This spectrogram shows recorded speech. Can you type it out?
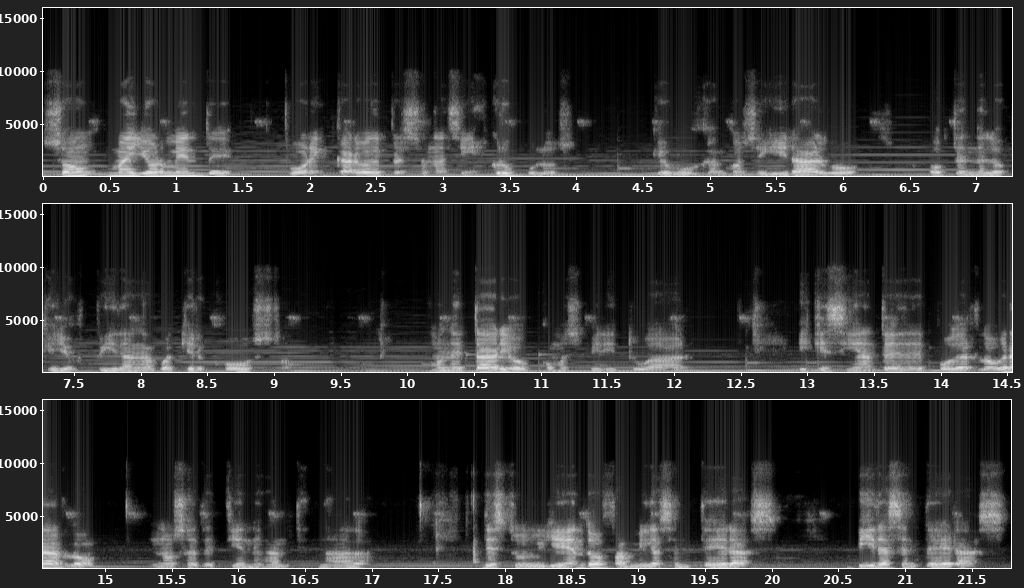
son mayormente por encargo de personas sin escrúpulos que buscan conseguir algo, obtener lo que ellos pidan a cualquier costo, monetario como espiritual, y que si antes de poder lograrlo no se detienen ante nada, destruyendo familias enteras, vidas enteras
